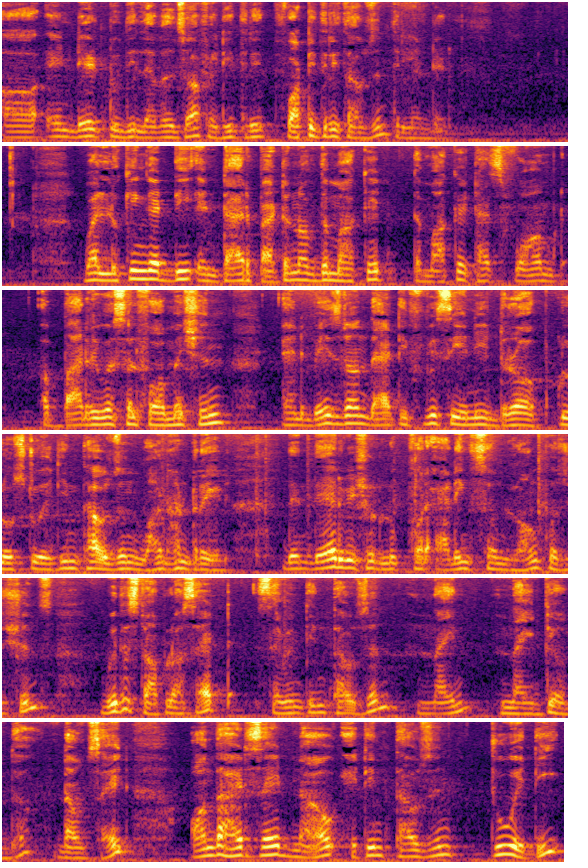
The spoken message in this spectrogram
uh, ended to the levels of 83 43,300. While looking at the entire pattern of the market, the market has formed a bar reversal formation and based on that if we see any drop close to 18100 then there we should look for adding some long positions with a stop loss at 17,990 on the downside. On the higher side now 18,280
